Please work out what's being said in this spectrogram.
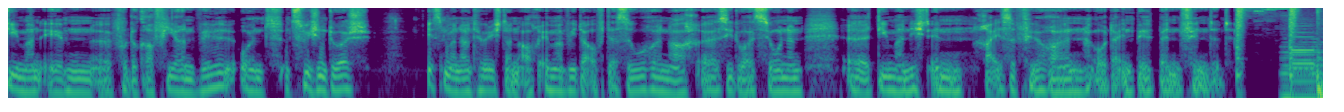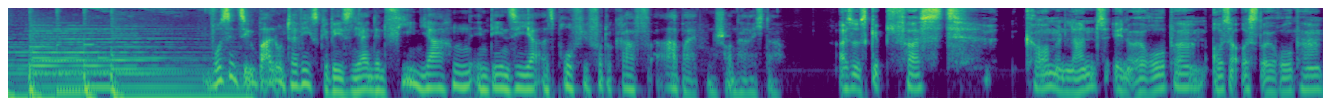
die man eben äh, fotografieren will. Und zwischendurch ist man natürlich dann auch immer wieder auf der Suche nach äh, Situationen, äh, die man nicht in Reiseführern oder in Bildbänden findet. Wo sind Sie überall unterwegs gewesen, ja, in den vielen Jahren, in denen Sie ja als Profifotograf arbeiten, schon, Herr Richter? Also es gibt fast kaum ein Land in Europa, außer Osteuropa,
